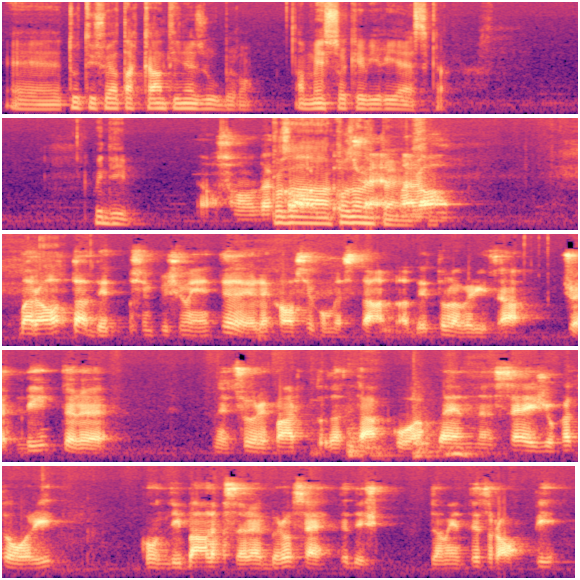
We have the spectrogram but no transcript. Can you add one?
eh, tutti i suoi attaccanti in esubero, ammesso che vi riesca. Quindi no, cosa, cosa cioè, ne pensi? Marotta ha detto semplicemente le cose come stanno, ha detto la verità, cioè l'Inter nel suo reparto d'attacco ha ben sei giocatori, con Dybala sarebbero sette, decisamente troppi,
